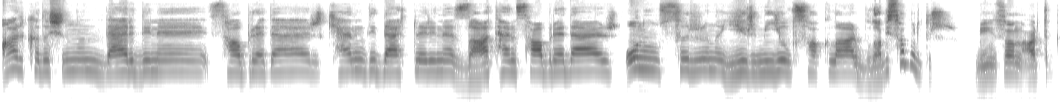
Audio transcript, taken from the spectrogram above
arkadaşının derdine sabreder, kendi dertlerine zaten sabreder, onun sırrını 20 yıl saklar. Bu da bir sabırdır. Bir insan artık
